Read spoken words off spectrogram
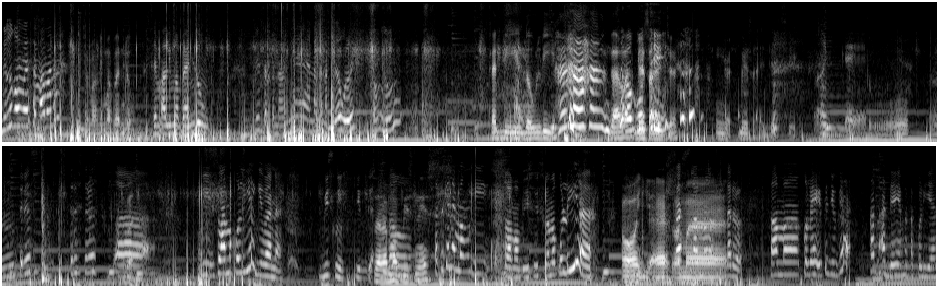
dulu kamu SMA mana? Sama lima Bandung. SMA 5 Bandung. Ini terkenalnya anak-anak gaul ya kamu dulu. Saya digauli hahaha enggak lah biasa aja. Enggak biasa aja sih. Oke. Tuh. Hmm, terus terus terus Apa? di selama kuliah gimana? Bisnis juga. Selama Atau- bisnis? Tapi kan emang di selama bisnis selama kuliah. Oh iya selama selama kuliah itu juga kan ada yang mata kuliah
